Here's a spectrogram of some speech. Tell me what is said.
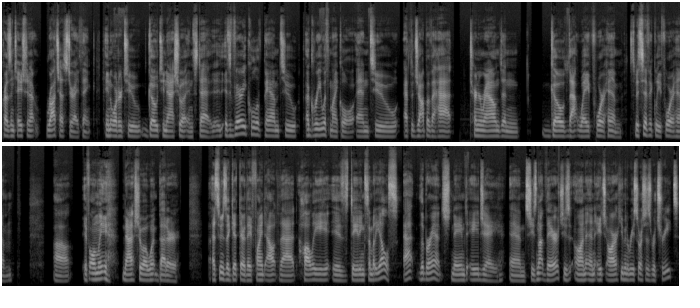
presentation at Rochester, I think, in order to go to Nashua instead. It's very cool of Pam to agree with Michael and to, at the drop of a hat, turn around and go that way for him, specifically for him. Uh, if only Nashua went better. As soon as they get there, they find out that Holly is dating somebody else at the branch named AJ, and she's not there. She's on an HR human resources retreat.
